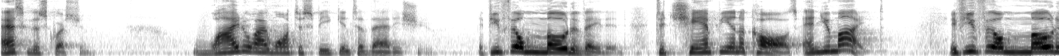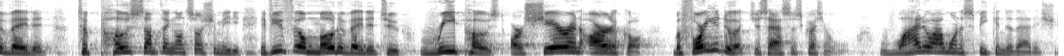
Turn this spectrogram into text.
Ask this question Why do I want to speak into that issue? If you feel motivated to champion a cause, and you might, if you feel motivated to post something on social media, if you feel motivated to repost or share an article, before you do it, just ask this question Why do I want to speak into that issue?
